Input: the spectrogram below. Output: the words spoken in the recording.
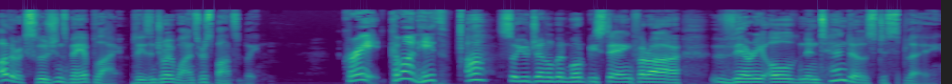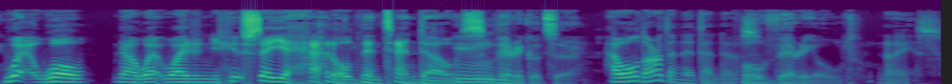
Other exclusions may apply. Please enjoy wines responsibly. Great. Come on, Heath. Ah, so you gentlemen won't be staying for our very old Nintendo's display. Well, well no. Why didn't you say you had old Nintendos? Mm, very good, sir. How old are the Nintendos? Oh, very old. Nice.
